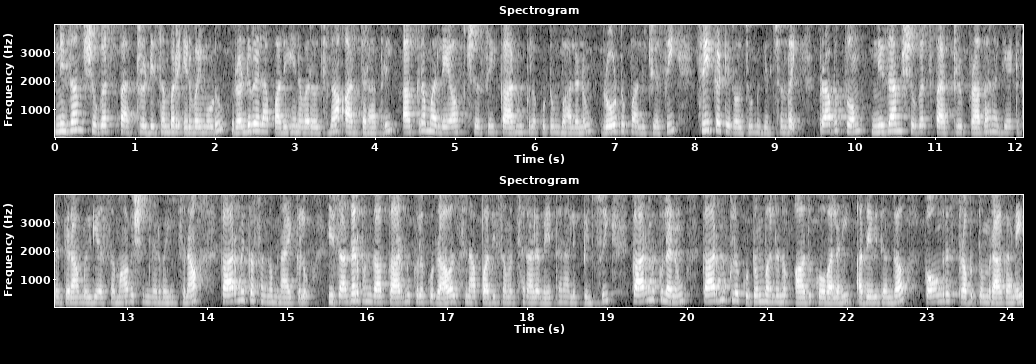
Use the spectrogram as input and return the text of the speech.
నిజాం షుగర్స్ ఫ్యాక్టరీ డిసెంబర్ ఇరవై మూడు రెండు వేల పదిహేనవ రోజున అర్ధరాత్రి అక్రమ లే ఆఫ్ చేసి కార్మికుల కుటుంబాలను రోడ్డు పాలు చేసి చీకటి రోజు మిగిల్చింది. ప్రభుత్వం నిజాం షుగర్స్ ఫ్యాక్టరీ ప్రధాన గేటు దగ్గర మీడియా సమావేశం నిర్వహించిన కార్మిక సంఘం నాయకులు ఈ సందర్భంగా కార్మికులకు రావాల్సిన పది సంవత్సరాల వేతనాలు ఇప్పించి కార్మికులను కార్మికుల కుటుంబాలను ఆదుకోవాలని అదేవిధంగా కాంగ్రెస్ ప్రభుత్వం రాగానే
